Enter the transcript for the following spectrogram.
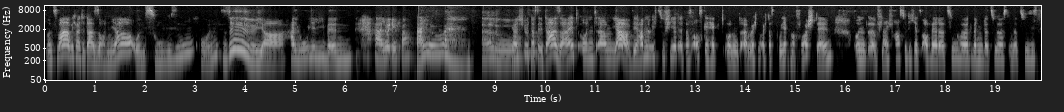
Und zwar habe ich heute da Sonja und Susan und Silvia. Hallo, ihr Lieben. Hallo, Eva. Hallo. Hallo. Ja, schön, dass ihr da seid. Und ähm, ja, wir haben nämlich zu viert etwas ausgeheckt und äh, möchten euch das Projekt mal vorstellen. Und äh, vielleicht fragst du dich jetzt auch, wer dazuhört, wenn du dazuhörst oder zusiehst,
